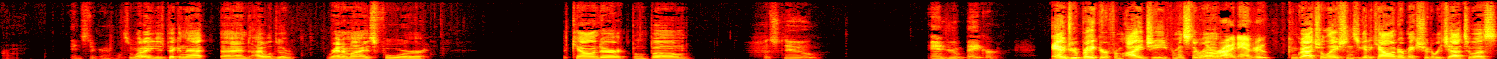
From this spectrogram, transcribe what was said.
one from Instagram. So why don't you just picking that, and I will do a randomize for the calendar. Boom, boom. Let's do Andrew Baker. Andrew Baker from IG from Instagram. All right, Andrew. Congratulations! You get a calendar. Make sure to reach out to us.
